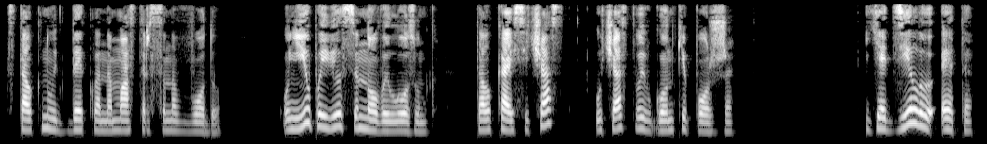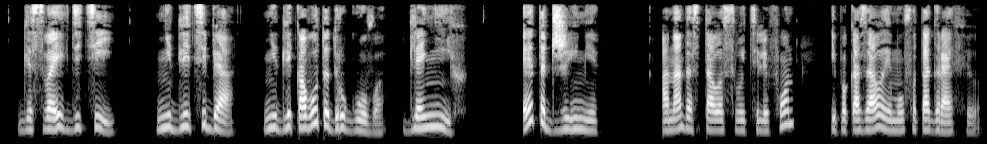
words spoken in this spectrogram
столкнуть Деклана Мастерсона в воду. У нее появился новый лозунг «Толкай сейчас, участвуй в гонке позже». «Я делаю это для своих детей», не для тебя, не для кого-то другого, для них. Это Джимми. Она достала свой телефон и показала ему фотографию.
